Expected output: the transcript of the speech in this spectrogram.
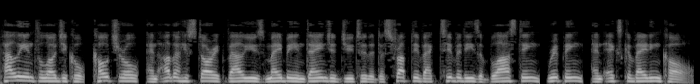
Paleontological, cultural, and other historic values may be endangered due to the disruptive activities of blasting, ripping, and excavating coal.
